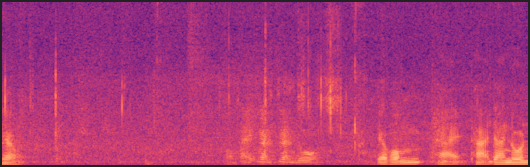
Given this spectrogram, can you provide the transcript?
เดี๋ยวผมให้เพื่อนเพื่อนๆดู เดี๋ยวผมถ่ายถ่ายด้านนู้น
